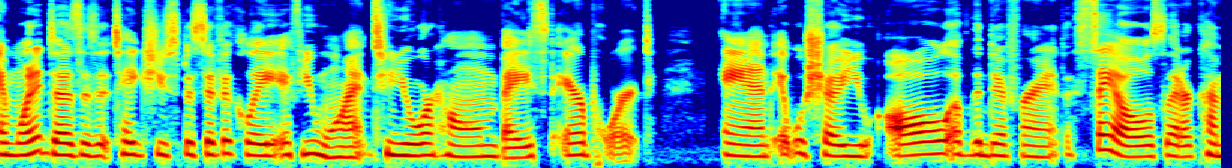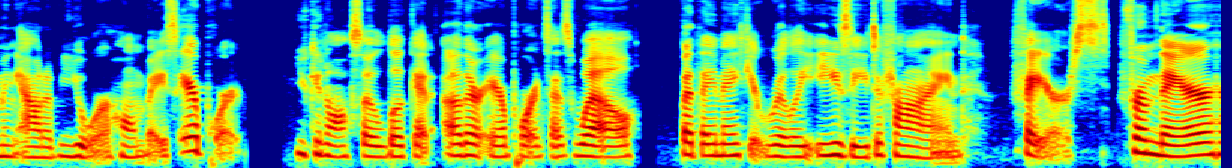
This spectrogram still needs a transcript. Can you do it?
And what it does is it takes you specifically, if you want, to your home based airport and it will show you all of the different sales that are coming out of your home base airport. You can also look at other airports as well, but they make it really easy to find fares. From there,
